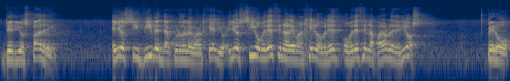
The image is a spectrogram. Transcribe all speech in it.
de Dios Padre. Ellos sí viven de acuerdo al Evangelio. Ellos sí obedecen al Evangelio, obedecen la palabra de Dios. Pero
